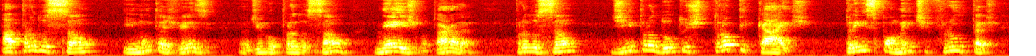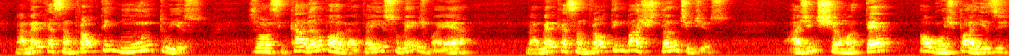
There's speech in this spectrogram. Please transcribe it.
a produção, e muitas vezes eu digo produção mesmo, tá galera? Produção de produtos tropicais, principalmente frutas. Na América Central tem muito isso. Você fala assim, caramba, Roberto, é isso mesmo? É. Na América Central tem bastante disso. A gente chama até alguns países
